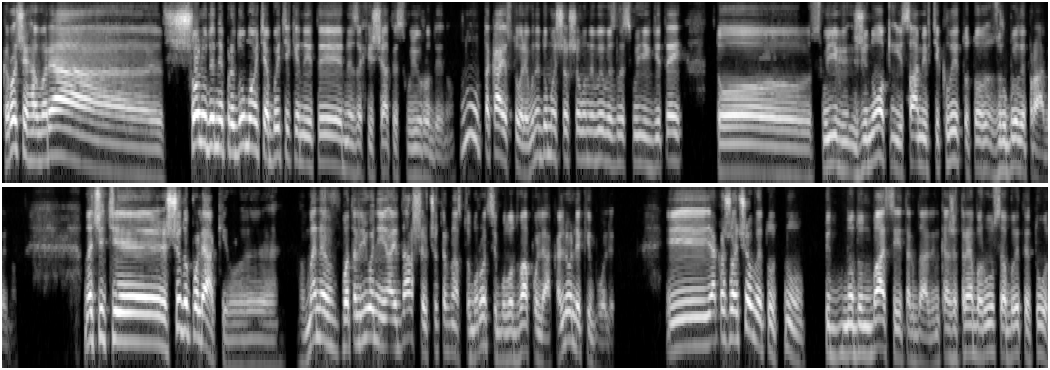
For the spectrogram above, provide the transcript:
Коротше говоря, що люди не придумають, аби тільки не йти не захищати свою родину. Ну, така історія. Вони думають, що якщо вони вивезли своїх дітей, то своїх жінок і самі втекли, то то зробили правильно. Значить, е, щодо поляків, е, в мене в батальйоні Айдарше в 2014 році було два поляка Льолік і Болік. І я кажу: а чого ви тут ну, під, на Донбасі і так далі? Він каже, треба руса бити тут.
